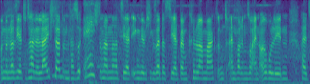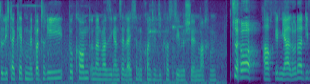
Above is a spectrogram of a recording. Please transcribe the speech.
Und dann war sie halt total erleichtert und war so echt. Und dann hat sie halt irgendwie, habe ich gesagt, dass sie halt beim Knüllermarkt und einfach in so 1-Euro-Läden halt so Lichterketten mit Batterie bekommt. Und dann war sie ganz erleichtert und konnte die Kostüme schön machen. Auch genial, oder? Die,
